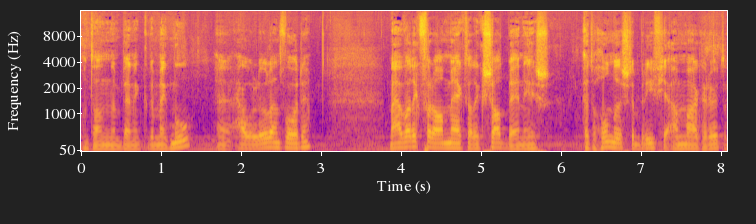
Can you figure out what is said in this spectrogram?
Want dan ben ik, dan ben ik moe, eh, oude lul aan het worden. Maar wat ik vooral merk dat ik zat ben, is het honderdste briefje aan Mark Rutte.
